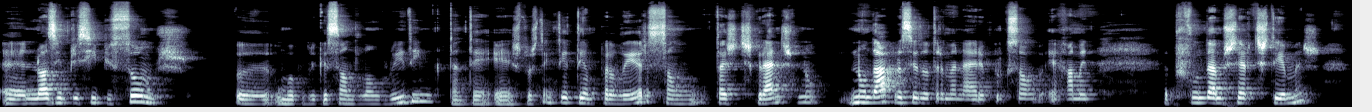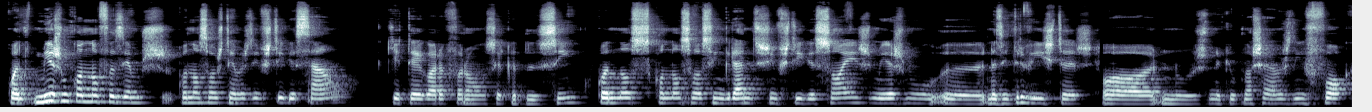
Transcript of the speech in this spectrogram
Uh, nós, em princípio, somos uma publicação de long reading, portanto, é, é, as pessoas têm que ter tempo para ler, são textos grandes, não, não dá para ser de outra maneira, porque são é realmente aprofundamos certos temas, quando, mesmo quando não fazemos, quando não são os temas de investigação, que até agora foram cerca de cinco, quando não, quando não são assim grandes investigações, mesmo uh, nas entrevistas ou nos, naquilo que nós chamamos de enfoque,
